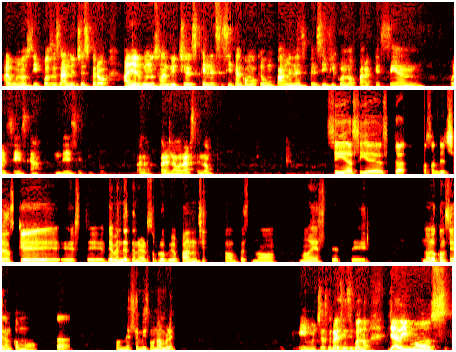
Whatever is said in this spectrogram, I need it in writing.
algunos tipos de sándwiches, pero hay algunos sándwiches que necesitan como que un pan en específico, ¿no? Para que sean pues esa, de ese tipo para, elaborarse, ¿no? Sí, así es. Los sándwiches que este, deben de tener su propio pan, si no, pues no, no es, este, no lo consideran como con ese mismo nombre. Ok, muchas gracias. Y bueno, ya vimos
